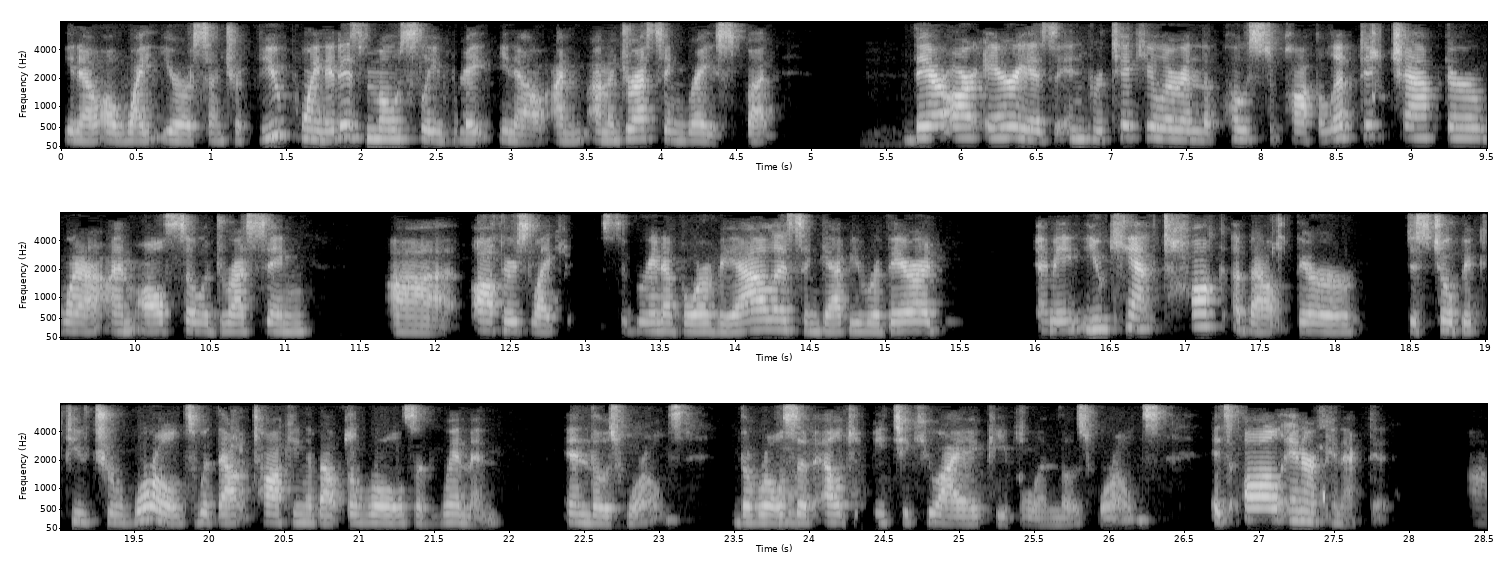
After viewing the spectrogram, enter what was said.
you know a white Eurocentric viewpoint. It is mostly rate. You know, I'm I'm addressing race, but there are areas in particular in the post-apocalyptic chapter where I'm also addressing uh, authors like Sabrina Vourvoulias and Gabby Rivera. I mean, you can't talk about their dystopic future worlds without talking about the roles of women in those worlds the roles of LGBTQIA people in those worlds. It's all interconnected. Uh,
